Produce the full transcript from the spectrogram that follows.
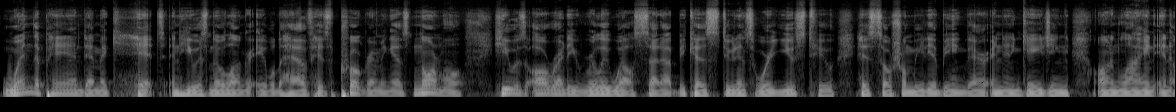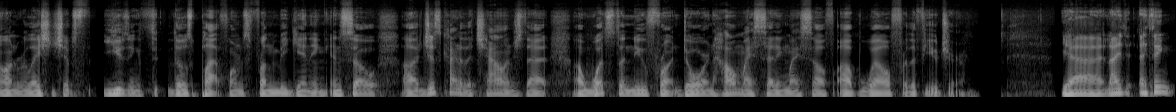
when the pandemic hit and he was no longer able to have his programming as normal, he was already really well set up because students were used to his social media being there and engaging online and on relationships using th- those platforms from the beginning. And so, uh, just kind of the challenge that uh, what's the new front door and how am I setting myself up well for the future? yeah and i i think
